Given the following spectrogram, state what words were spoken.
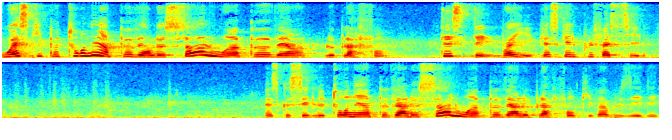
Ou est-ce qu'il peut tourner un peu vers le sol ou un peu vers le plafond? Testez, voyez, qu'est-ce qui est le plus facile? Est-ce que c'est de le tourner un peu vers le sol ou un peu vers le plafond qui va vous aider?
